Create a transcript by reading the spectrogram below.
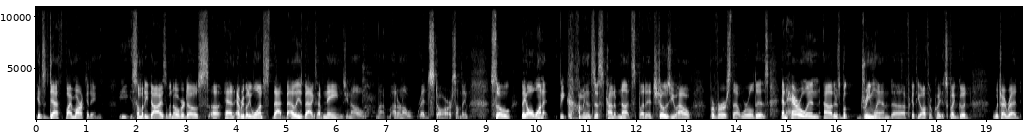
It's death by marketing. Somebody dies of an overdose, uh, and everybody wants that. ba- these bags have names, you know. I- I don't know, Red Star or something. So they all want it. Because I mean, it's just kind of nuts, but it shows you how perverse that world is. And heroin. Uh, there's a book, Dreamland. Uh, I forget the author. Quite, it's quite good, which I read.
